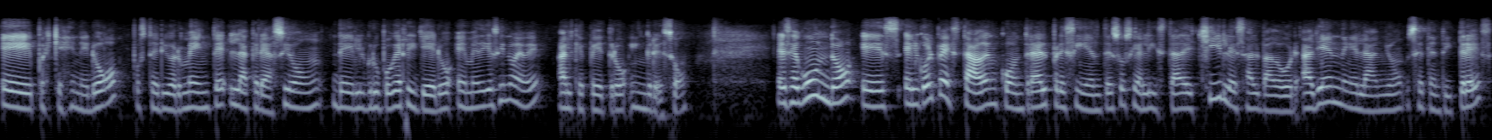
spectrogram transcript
eh, pues que generó posteriormente la creación del grupo guerrillero M19 al que Petro ingresó. El segundo es el golpe de Estado en contra del presidente socialista de Chile, Salvador Allende, en el año 73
